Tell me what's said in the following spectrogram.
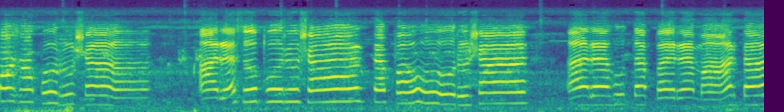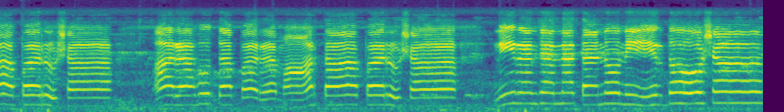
ಮಹಾಪುರುಷ ಅರಸು ಪುರುಷಾರ್ಥ ಪೌರುಷ अर्हुत परमार्ता परुषा। अर्हुत परमार्ता परुषा। निरञ्जनतनु निर्दोषा।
